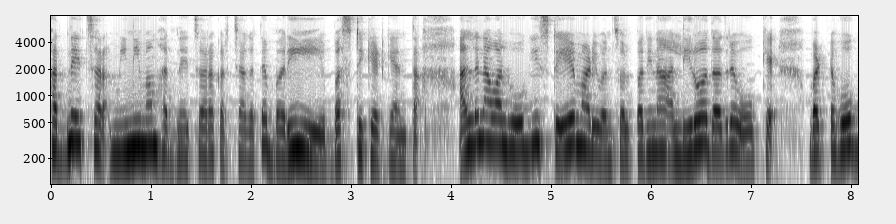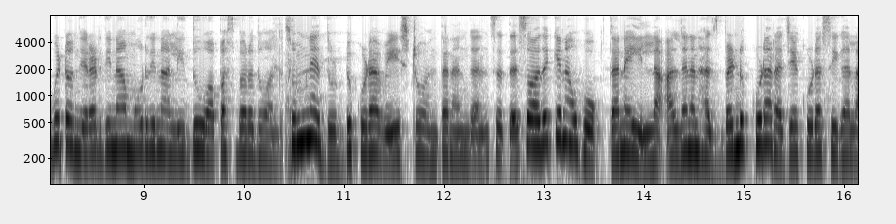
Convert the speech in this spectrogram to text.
ಹದಿನೈದು ಸಾವಿರ, ಮಿನಿಮಮ್ ಹದಿನೈದು ಸಾವಿರ ಖರ್ಚಾಗುತ್ತೆ ಬರೀ ಬಸ್ ಟಿಕೆಟ್ಗೆ ಅಂತ. ಅಲ್ಲದೆ ನಾವು ಅಲ್ಲಿ ಹೋಗಿ ಸ್ಟೇ ಮಾಡಿ ಒಂದು ಸ್ವಲ್ಪ ದಿನ ಅಲ್ಲಿರೋದಾದರೆ ಓಕೆ. ಬಟ್ ಹೋಗ್ಬಿಟ್ಟು ಒಂದು ಎರಡು ದಿನ, ಮೂರು ದಿನ ಅಲ್ಲಿದ್ದು ವಾಪಸ್ ಬರೋದು ಅಂತ ಸುಮ್ಮನೆ ದುಡ್ಡು ಕೂಡ ವೇಸ್ಟು ಅಂತ ನನಗೆ ಅನ್ಸುತ್ತೆ. ಸೊ ಅದಕ್ಕೆ ನಾವು ಹೋಗ್ತಾನೆ ಇಲ್ಲ. ಅಲ್ಲದೆ ನನ್ನ ಹಸ್ಬೆಂಡ್ ಕೂಡ ರಜೆ ಕೂಡ ಸಿಗಲ್ಲ.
